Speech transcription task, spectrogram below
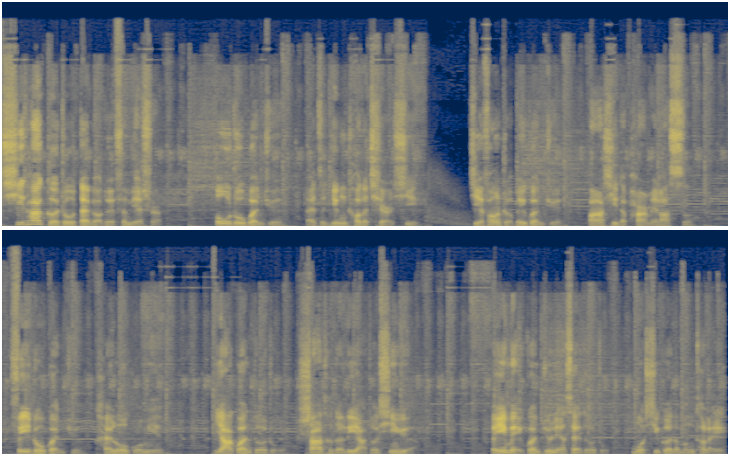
其他各州代表队分别是：欧洲冠军来自英超的切尔西。解放者杯冠军巴西的帕尔梅拉斯，非洲冠军开罗国民，亚冠得主沙特的利雅得新月，北美冠军联赛得主墨西哥的蒙特雷。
